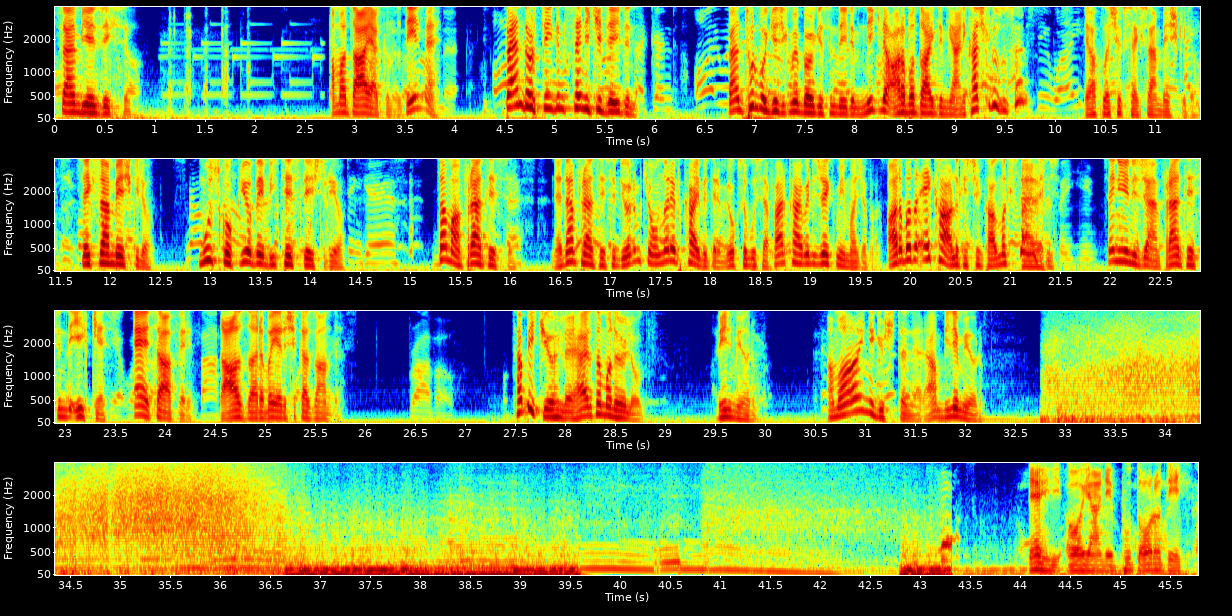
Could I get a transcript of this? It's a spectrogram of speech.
Sen bir eziksin. Ama daha yakındı değil mi? Ben dörtteydim sen ikideydin. Ben turbo gecikme bölgesindeydim. Nick'le arabadaydım yani. Kaç kilosun sen? Yaklaşık 85 kilo. 85 kilo. Muz kokuyor ve vites değiştiriyor. Tamam fren testi. Neden fren testi diyorum ki onlar hep kaybederim. Yoksa bu sefer kaybedecek miyim acaba? Arabada ek ağırlık için kalmak ister Evet. misin? Seni yeneceğim fren testinde ilk kez. Evet aferin. Daha hızlı araba yarışı kazandı. Tabii ki öyle. Her zaman öyle olur. Bilmiyorum. Ama aynı güçteler ha. Bilemiyorum. Ne? O yani bu doğru değil.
